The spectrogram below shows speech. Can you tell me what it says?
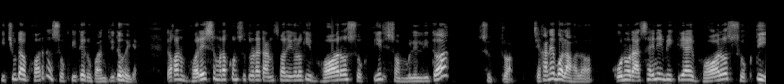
কিছুটা ভর না, শক্তিতে রূপান্তরিত হয়ে যায়। তখন ভরের সংরক্ষণ সূত্রটা ট্রান্সফার হয়ে গেল কি? ভর ও শক্তির সম্মিলিত সূত্র। যেখানে বলা হলো, কোনো রাসায়নিক বিক্রিয়ায় ভর ও শক্তি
